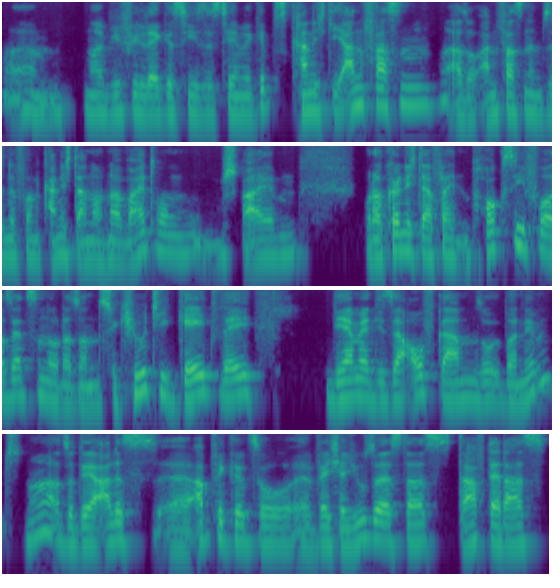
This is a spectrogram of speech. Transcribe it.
ähm, wie viele Legacy-Systeme gibt es? Kann ich die anfassen? Also anfassen im Sinne von, kann ich da noch eine Erweiterung schreiben? Oder könnte ich da vielleicht einen Proxy vorsetzen oder so einen Security Gateway, der mir diese Aufgaben so übernimmt? Ne? Also der alles äh, abwickelt, so äh, welcher User ist das? Darf der das?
